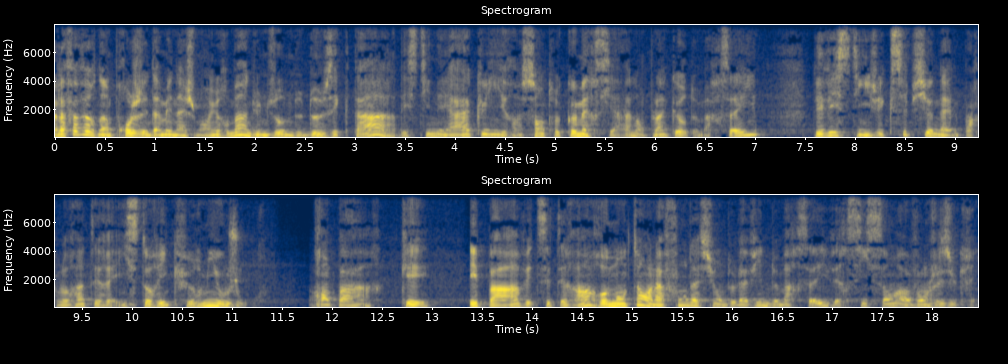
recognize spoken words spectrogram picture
À la faveur d'un projet d'aménagement urbain d'une zone de 2 hectares destinée à accueillir un centre commercial en plein cœur de Marseille, des vestiges exceptionnels par leur intérêt historique furent mis au jour. Remparts, quais, épaves, etc., remontant à la fondation de la ville de Marseille vers 600 avant Jésus-Christ.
